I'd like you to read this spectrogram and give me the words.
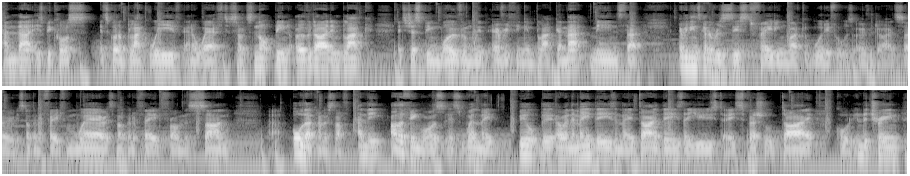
And that is because it's got a black weave and a weft. So it's not been overdyed in black. It's just been woven with everything in black. And that means that everything's gonna resist fading like it would if it was overdyed. So it's not gonna fade from wear, it's not gonna fade from the sun, uh, all that kind of stuff. And the other thing was, is when they built the, or when they made these and they dyed these, they used a special dye called Indanthrene,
